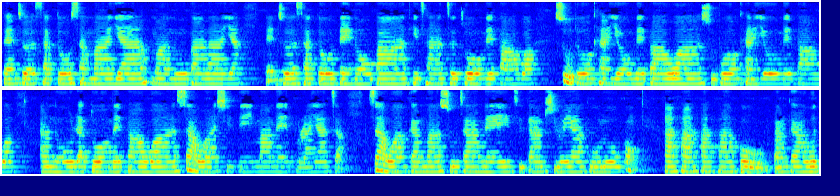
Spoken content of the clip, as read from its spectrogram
班卓萨多萨玛雅玛努巴拉雅，班卓萨多德耨巴提查遮卓梅巴瓦，苏多堪尤美巴瓦，苏波堪尤美巴瓦，阿努拉多美巴瓦，萨瓦西迪玛美布拉雅扎，萨瓦甘玛苏扎美，次达西瑞亚咕噜吽，哈哈哈哈呼，班嘎温，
